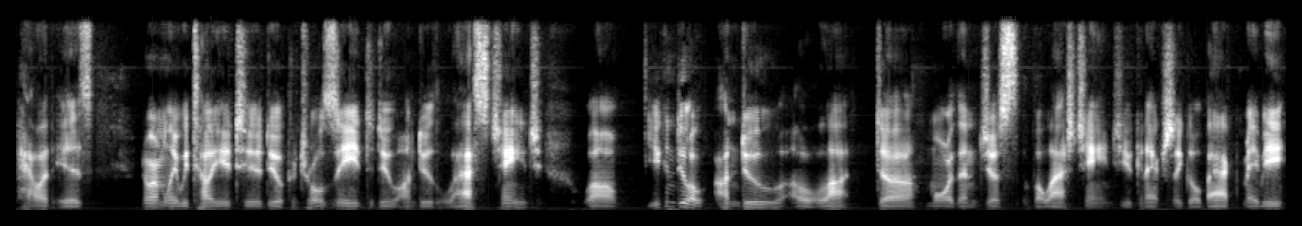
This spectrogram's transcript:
palette is normally we tell you to do a control Z to do undo the last change. Well, you can do a, undo a lot uh, more than just the last change. You can actually go back maybe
